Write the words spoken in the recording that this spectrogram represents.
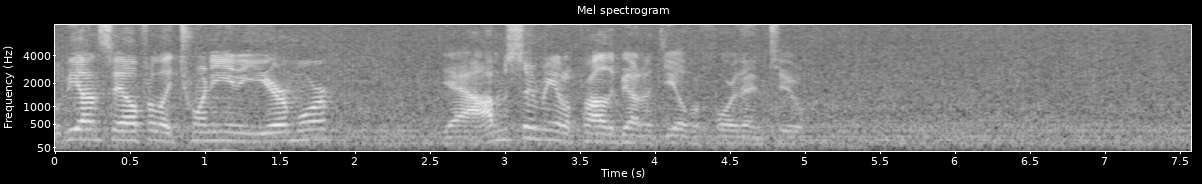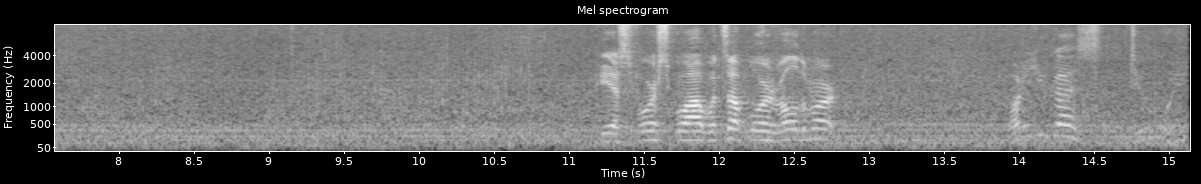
We'll be on sale for like 20 in a year or more. Yeah, I'm assuming it'll probably be on a deal before then, too. PS4 squad, what's up, Lord Voldemort? What are you guys doing?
